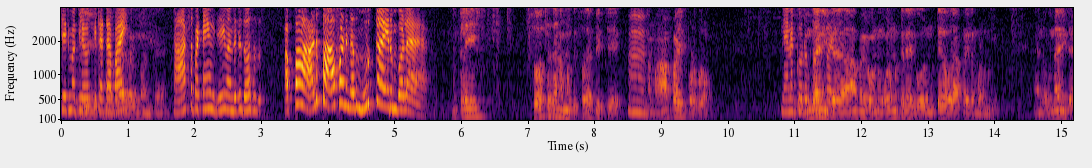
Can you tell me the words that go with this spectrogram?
சரி மக்களே ஓகே டாடா பாய். நான் ஆசைப்பட்டேன் விஜய் வந்துட்டு தோசை அப்பா அடுப்பு ஆஃப் பண்ணுங்க அது முறுக்காயிரும் போல. மக்களே தோசை தான் நமக்கு சொதப்பிடுச்சு. நம்ம ஆஃப் ஆயில் போட போறோம். எனக்கு ஒரு குந்தானிட்ட ஆஃப் ஆயில் ஒண்ணு ஒரு முட்டை இருக்கு. ஒரு முட்டையில ஒரு ஆஃப் ஆயில் போட முடியும். அந்த குந்தானிட்ட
